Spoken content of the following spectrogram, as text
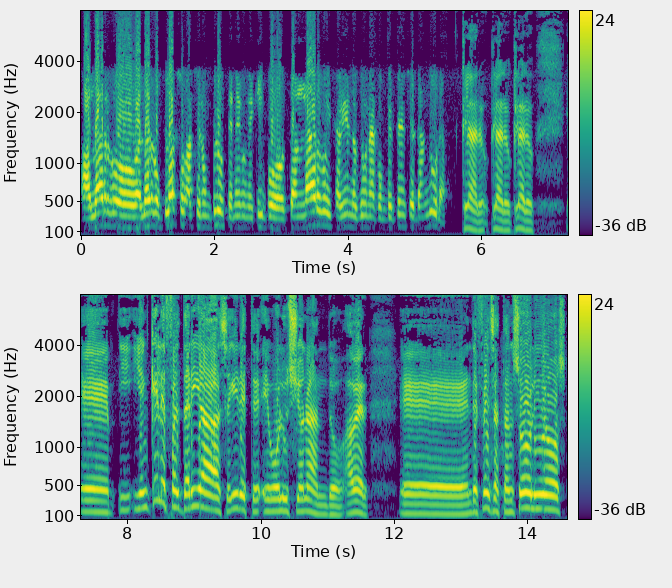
a largo a largo plazo va a ser un plus tener un equipo tan largo y sabiendo que es una competencia tan dura. Claro, claro, claro. Eh, ¿y, ¿Y en qué le faltaría seguir este evolucionando? A ver, eh, en defensa están sólidos,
